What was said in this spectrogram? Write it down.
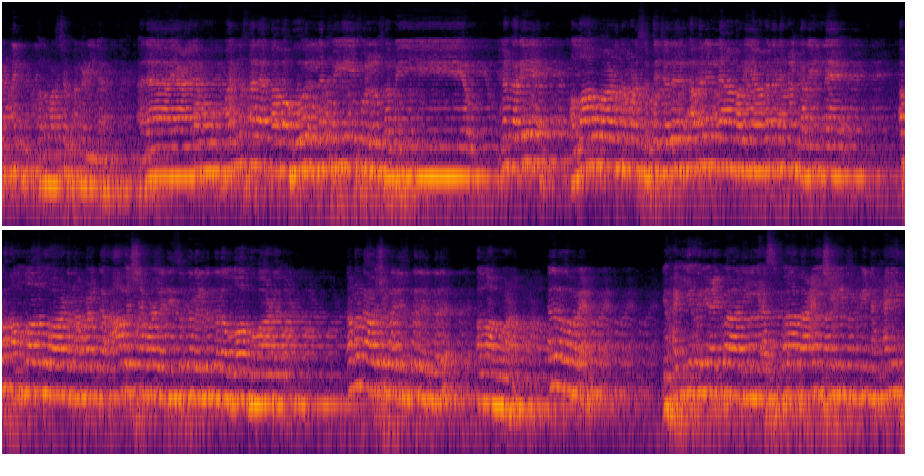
കണ്ണിൽ സൃഷ്ടിച്ചത്. അവനെല്ലാം നമ്മൾക്ക് ആവശ്യമുള്ള നൽകുന്നത് അള്ളാഹുവാണ് നമ്മൾക്ക് ആവശ്യമുള്ള നൽകുന്നത് അള്ളാഹുവാണ് يهيئ لعباده أسباب عيشهم من حيث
